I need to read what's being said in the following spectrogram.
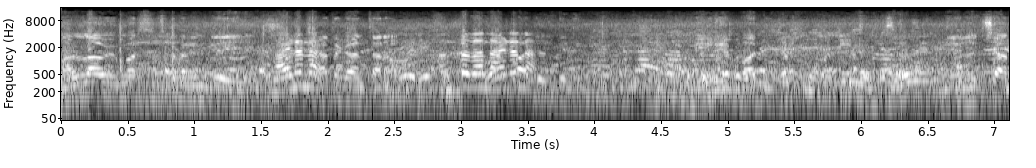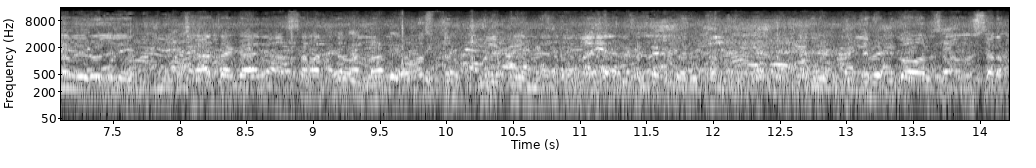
మళ్ళా విమర్శించడం అనేది నేనే బాధ్యత. నేను వచ్చి అరవై రోజులు చేతగాని అసమర్థ వల్ల వ్యవస్థ కూలిపోయింది. జరుగుతుంది అది గుర్తు పెట్టుకోవాల్సిన అవసరం.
